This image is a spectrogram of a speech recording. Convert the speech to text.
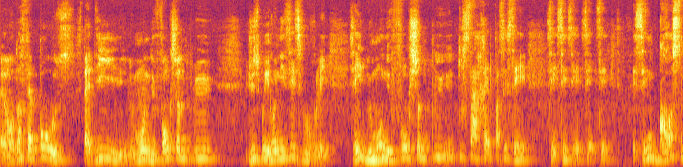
euh, on doit faire pause. C'est-à-dire, le monde ne fonctionne plus, juste pour ironiser, si vous voulez. C'est-à-dire, le monde ne fonctionne plus, tout s'arrête parce que c'est une grosse,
